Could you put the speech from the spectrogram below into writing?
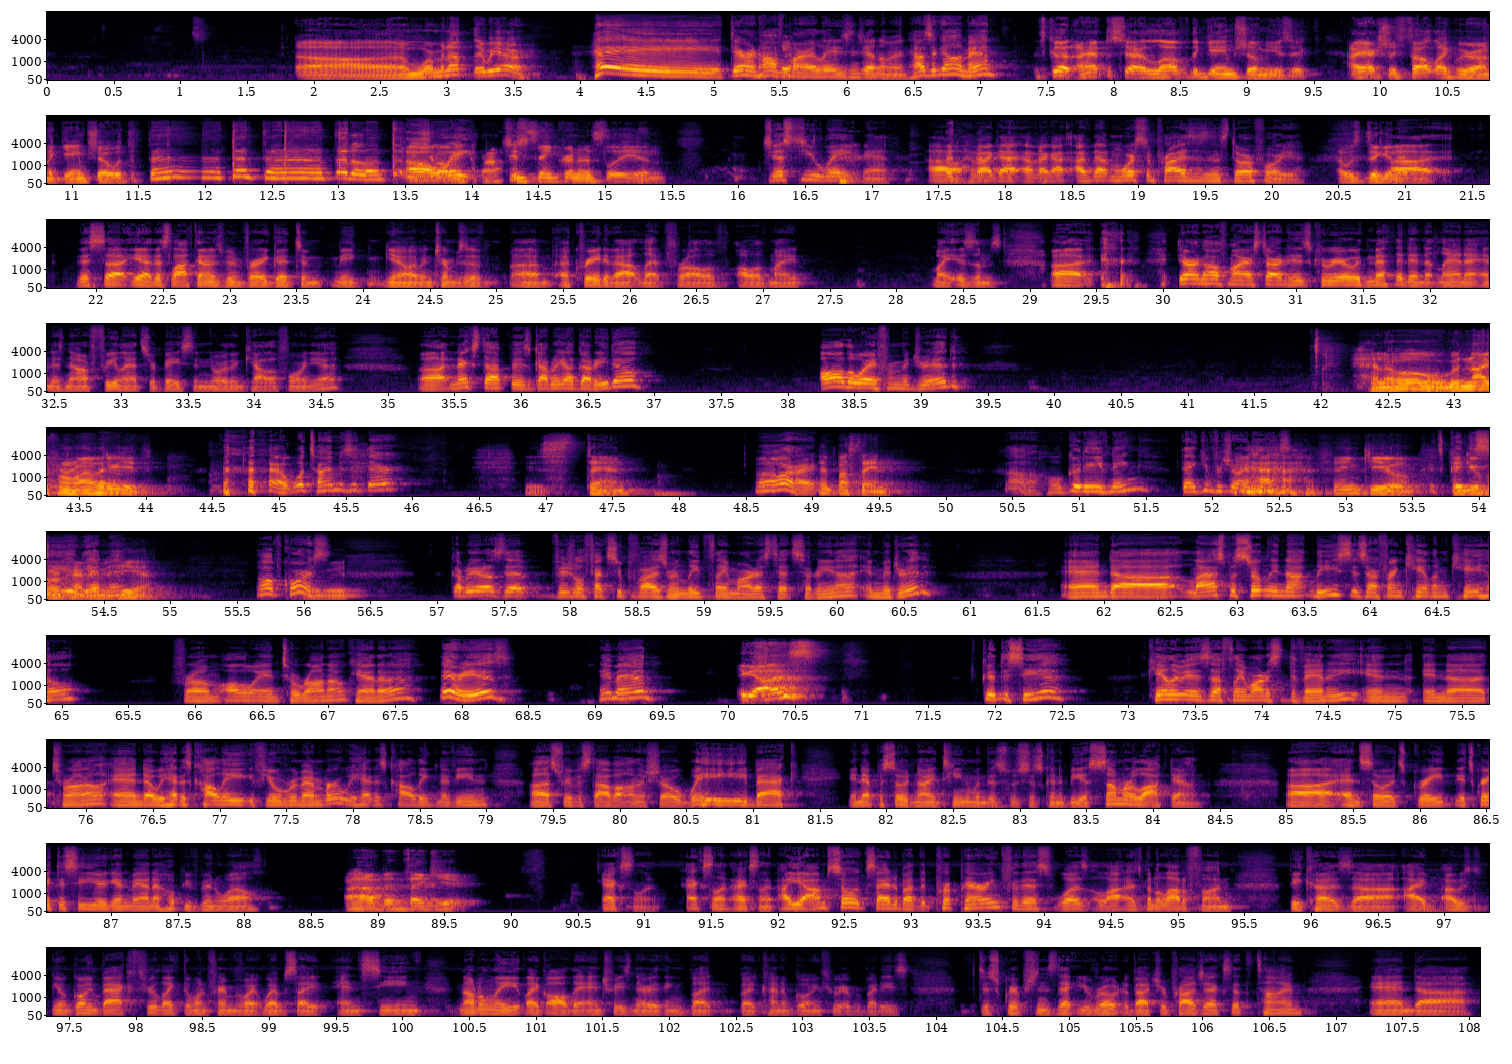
Uh, I'm warming up. There we are. Hey, Deron Hoffmeyer, ladies and gentlemen. How's it going, man? It's good. I have to say, I love the game show music. I actually felt like we were on a game show with the da, da, da, da, da, da. Oh, wait, just synchronously and just you wait, man. Oh, have I got? Have I got? I've got more surprises in store for you. I was digging uh, it this uh, yeah this lockdown has been very good to me you know in terms of um, a creative outlet for all of all of my my isms. Uh, deron hoffmeyer started his career with method in atlanta and is now a freelancer based in northern california. Uh, next up is gabriel garrido all the way from madrid. Hello good night from madrid. What time is it there? It's 10 oh, all right. 10 past 10 oh well good evening Thank you for joining us. Thank you. It's Thank you for having again, me man. here. Oh, of course. Gabriel is the visual effects supervisor and lead flame artist at Serena in Madrid. And uh, last but certainly not least is our friend Kaelem Cahill from all the way in Toronto, Canada. There he is. Hey, man. Hey, guys. Good to see you. Kaelem is a flame artist at the Vanity in in uh, Toronto, and uh, we had his colleague, if you'll remember, we had his colleague Naveen uh, Srivastava on the show way back in episode 19 when this was just going to be a summer lockdown. Uh, and so it's great. It's great to see you again, man. I hope you've been well. I have been. Thank you. Excellent, excellent, excellent. Uh, yeah, I'm so excited about it. Preparing for this was a lot. It's been a lot of fun because uh, I, I was you know going back through like the One Frame of White website and seeing not only like all the entries and everything, but but kind of going through everybody's descriptions that you wrote about your projects at the time. And uh,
